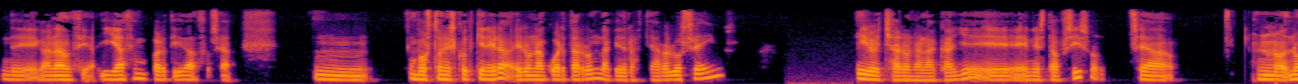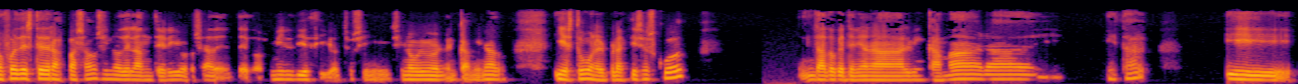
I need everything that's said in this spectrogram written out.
de ganancia y hace un partidazo. O sea, mm, Boston Scott, ¿quién era? Era una cuarta ronda que draftearon los Saints y lo echaron a la calle eh, en esta offseason. O sea, no, no fue de este draft pasado, sino del anterior, o sea, de, 2018, si, si no vimos encaminado. Y estuvo en el Practice Squad, dado que tenían a Alvin Camara y, tal. Y,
